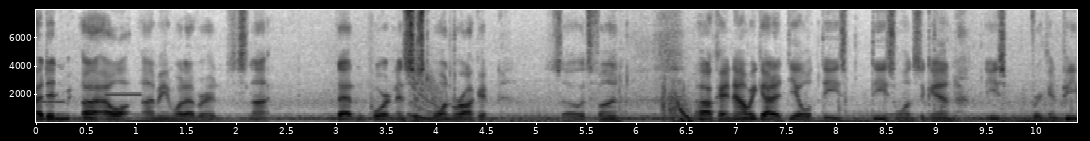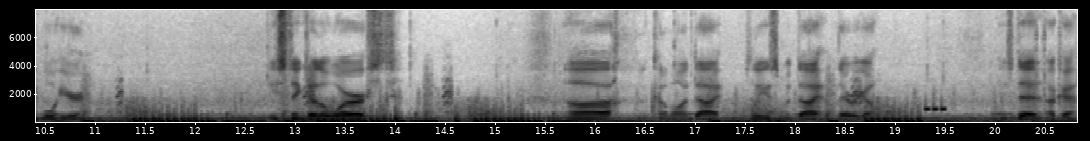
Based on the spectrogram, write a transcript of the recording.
I didn't, uh, I mean, whatever, it's not that important, it's just one rocket, so it's fine. Okay, now we gotta deal with these, these ones again, these freaking people here. These things are the worst. Uh, come on, die. Please, die. There we go. He's dead. Okay.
